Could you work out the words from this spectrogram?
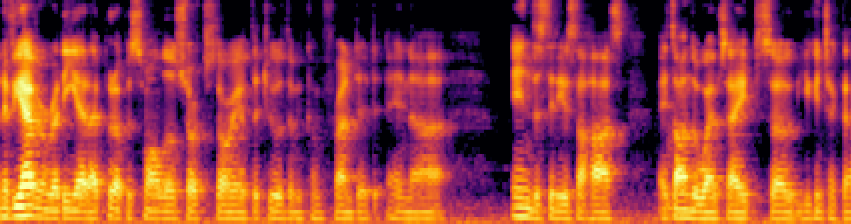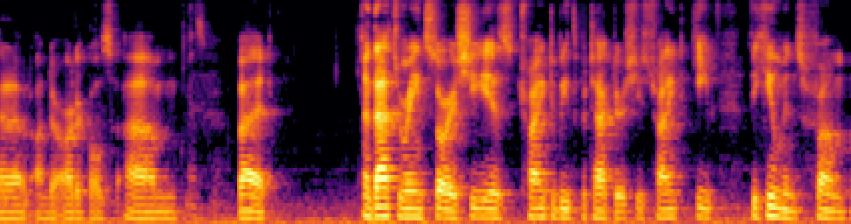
And if you haven't read it yet, I put up a small little short story of the two of them confronted in uh, in the city of Sahas. It's on the website, so you can check that out under articles. Um, but and that's Rayne's story. She is trying to be the protector. She's trying to keep the humans from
